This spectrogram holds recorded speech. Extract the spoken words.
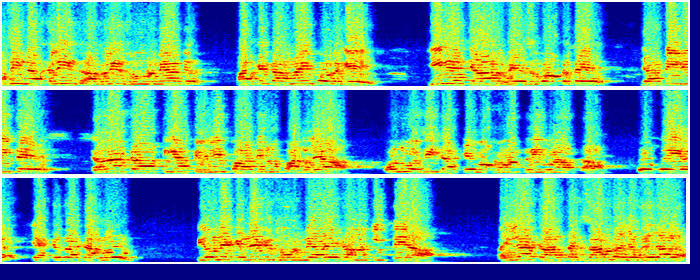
ਅਸੀਂ ਨਕਲੀ ਅਸਲੀ ਸੂਰਮਿਆਂ 'ਚ ਫ਼ਰਕ ਕਰਨਾ ਹੀ ਭੁੱਲ ਗਏ। ਜਿਹਨੇ ਚਾਰ ਫੇਸਬੁੱਕ ਤੇ ਜਾਂ ਟੀਵੀ ਤੇ ਗੱਲਾਂ ਕਰਾਤੀਆਂ, ਪਿਛਲੀ ਪਾਰਟੀ ਨੂੰ ਭੰਨ ਲਿਆ, ਉਹਨੂੰ ਅਸੀਂ ਜਾ ਕੇ ਮੁੱਖ ਮੰਤਰੀ ਬਣਾਤਾ। ਉਹ ਕੋਈ ਚੈੱਕ ਤਾਂ ਕਰ ਲਓ ਵੀ ਉਹਨੇ ਕਿੰਨੇ ਕੁ ਸੂਰਮੇ ਵਾਲੇ ਕੰਮ ਕੀਤੇ ਆ। ਪਹਿਲਾਂ ਕਾਲ ਤੱਕ ਸਾਹਿਬ ਦਾ ਜਥੇਦਾਰ,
